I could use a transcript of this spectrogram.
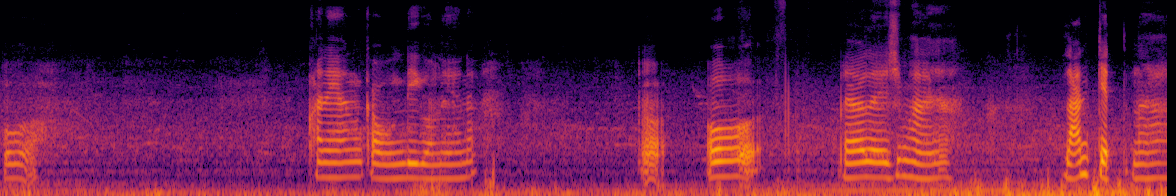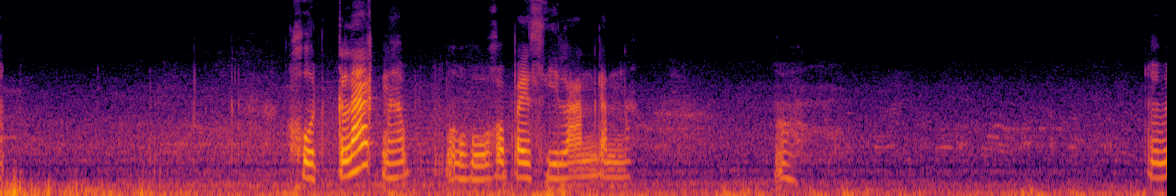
โอ้คะแนนเก่าดีกว่าเลยนะเออโอ้แพ้เลยชิมหายนะล้านเจ็ดนะโคตรกลักนะครับ โอ้โห เข้าไปสี่ล้านกันนะ เว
